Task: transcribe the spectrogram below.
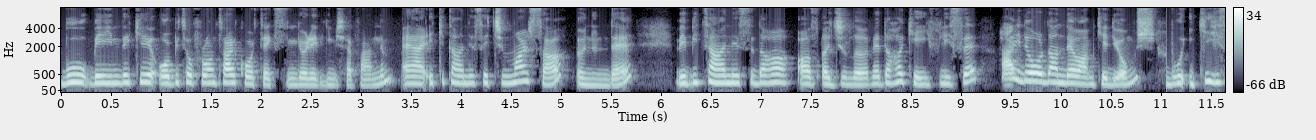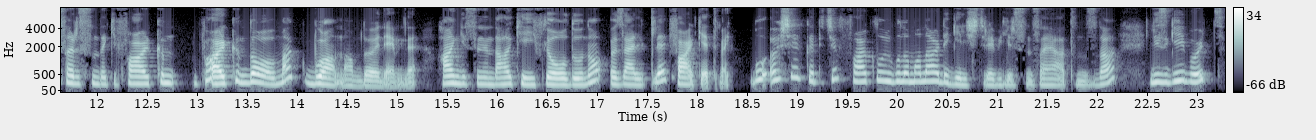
Bu beyindeki orbitofrontal korteksin göreviymiş efendim. Eğer iki tane seçim varsa önünde ve bir tanesi daha az acılı ve daha keyifli ise haydi oradan devam ediyormuş. Bu iki his arasındaki farkın farkında olmak bu anlamda önemli. Hangisinin daha keyifli olduğunu özellikle fark etmek. Bu öz şefkat için farklı uygulamalar da geliştirebilirsiniz hayatınızda. Liz Gilbert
